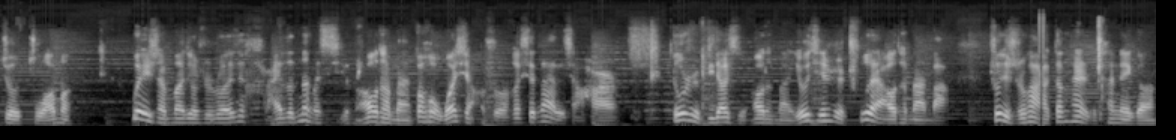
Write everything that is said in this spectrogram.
就琢磨，为什么就是说这孩子那么喜欢奥特曼，包括我小时候和现在的小孩儿，都是比较喜欢奥特曼，尤其是初代奥特曼吧。说句实话，刚开始看那个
